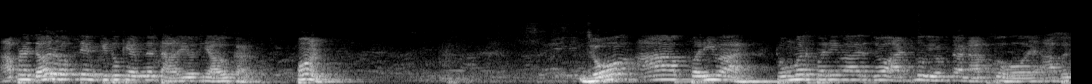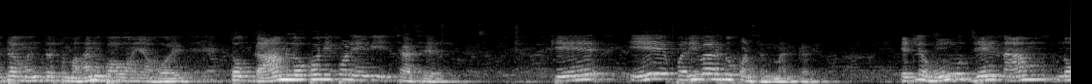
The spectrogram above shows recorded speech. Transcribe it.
આપણે દર વખતે એમ કીધું કે એમને તાળીઓથી આવકાર. પણ જો આ પરિવાર ઠુમર પરિવાર જો આટલું યોગદાન આપતો હોય, આ બધા મંચસ્થ મહાનુભાવો અહીંયા હોય, તો ગામ લોકોની પણ એવી ઈચ્છા છે કે એ પરિવારનું પણ સન્માન કરે. એટલે હું જે નામનો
